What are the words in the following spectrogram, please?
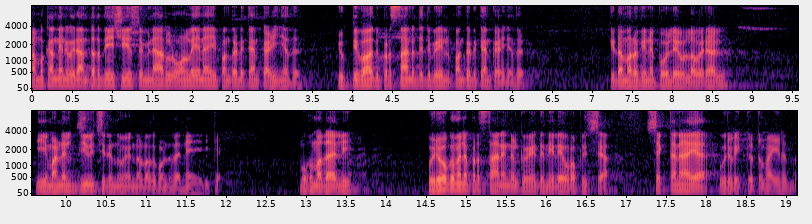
നമുക്കങ്ങനെ ഒരു അന്തർദേശീയ സെമിനാറിൽ ഓൺലൈനായി പങ്കെടുക്കാൻ കഴിഞ്ഞത് യുക്തിവാദി പ്രസ്ഥാനത്തിന്റെ പേരിൽ പങ്കെടുക്കാൻ കഴിഞ്ഞത് ഇടമറുകിനെ പോലെയുള്ള ഒരാൾ ഈ മണ്ണിൽ ജീവിച്ചിരുന്നു എന്നുള്ളത് കൊണ്ട് തന്നെയായിരിക്കാം. മുഹമ്മദ് അലി പുരോഗമന പ്രസ്ഥാനങ്ങൾക്ക് വേണ്ടി നിലയുറപ്പിച്ച ശക്തനായ ഒരു വ്യക്തിത്വമായിരുന്നു.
